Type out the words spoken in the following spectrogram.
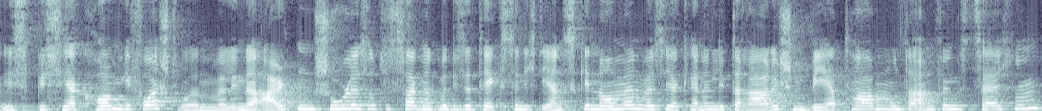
ist bisher kaum geforscht worden, weil in der alten Schule sozusagen hat man diese Texte nicht ernst genommen, weil sie ja keinen literarischen Wert haben, unter Anführungszeichen.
